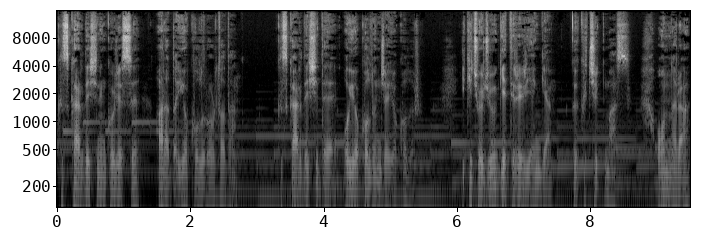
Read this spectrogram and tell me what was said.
Kız kardeşinin kocası arada yok olur ortadan. Kız kardeşi de o yok olunca yok olur. İki çocuğu getirir yengem. Gıkı çıkmaz. Onlara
